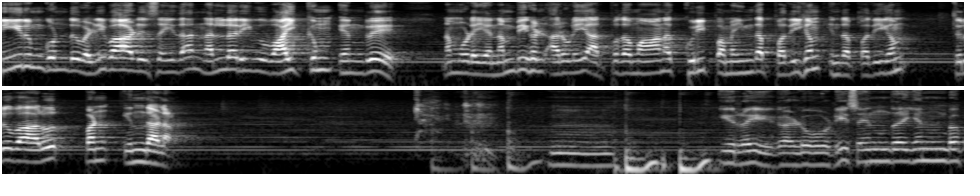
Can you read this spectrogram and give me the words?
நீரும் கொண்டு வழிபாடு செய்தால் நல்லறிவு வாய்க்கும் என்று நம்முடைய நம்பிகள் அருளிய அற்புதமான குறிப்பமைந்த பதிகம். இந்த பதிகம் திருவாரூர் பண் இந்தளம். இறைகளோடி செந்த இன்பம்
